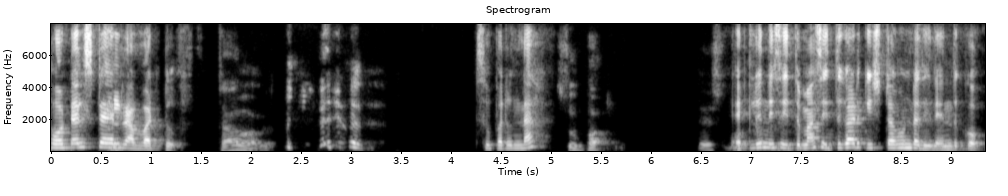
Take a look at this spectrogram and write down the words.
హోటల్ స్టైల్ రవ్వట్టు. సూపర్ ఉందా? సూపర్. ఎట్లుంది సిత్తు మా సిత్తుగాడికి ఇష్టం ఉండదు ఇది ఎందుకో.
